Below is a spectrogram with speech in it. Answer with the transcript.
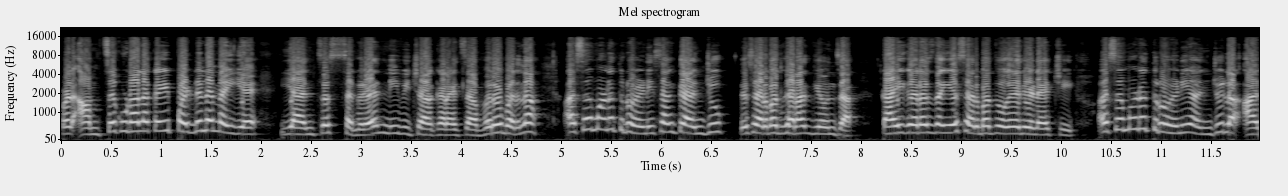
पण आमचं कुणाला काही पडलेलं नाहीये यांचं सगळ्यांनी विचार करायचा. बरोबर ना? असं म्हणत रोहिणी सांगते अंजू ते सरबत घरात घेऊन जा. काही गरज नाहीये सरबत वगैरे देण्याची. असं म्हणत रोहिणी अंजूला आत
